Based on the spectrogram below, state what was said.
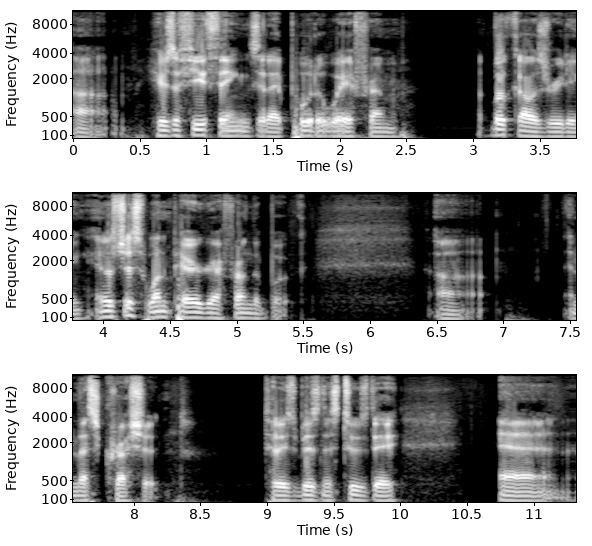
Um, here's a few things that I pulled away from a book I was reading. It was just one paragraph from the book, uh, and that's crush it. Today's Business Tuesday, and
